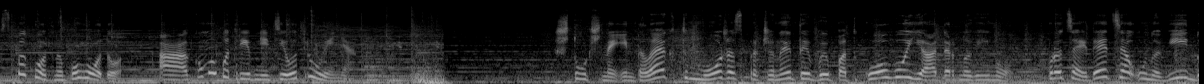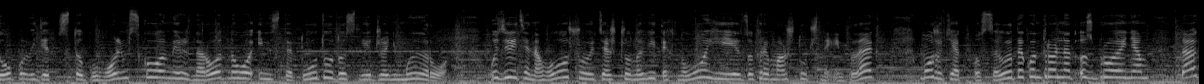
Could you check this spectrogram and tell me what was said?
в спекотну погоду. А кому потрібні ці отруєння? Штучний інтелект може спричинити випадкову ядерну війну. Про це йдеться у новій доповіді Стокгольмського міжнародного інституту досліджень миру. У звіті наголошується, що нові технології, зокрема штучний інтелект, можуть як посилити контроль над озброєнням, так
